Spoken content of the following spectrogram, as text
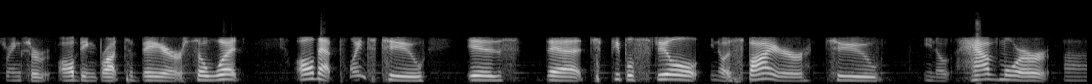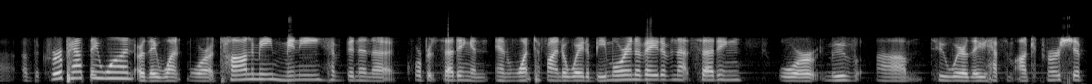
strengths are all being brought to bear. So what all that points to is that people still, you know, aspire to you know have more uh, of the career path they want, or they want more autonomy. Many have been in a corporate setting and, and want to find a way to be more innovative in that setting, or move um, to where they have some entrepreneurship,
